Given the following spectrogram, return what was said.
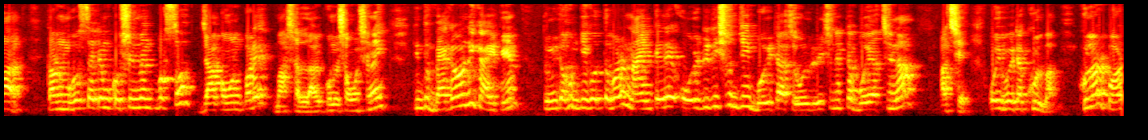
বাদ। কারণ মুখস্থ আইটেম কোশ্চেন ব্যাংক পড়ছো, যা কমন পড়ে মাসাল্লাহ আর কোনো সমস্যা নেই। কিন্তু ব্যাকগ্রাউন্ডিক আইটেম তুমি তখন কি করতে পারো? নাইন টেনের ওল্ড এডিশন যে বইটা আছে ওল্ড এডিশন একটা বই আছে না? আছে। ওই বইটা খুলবা। খোলার পর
